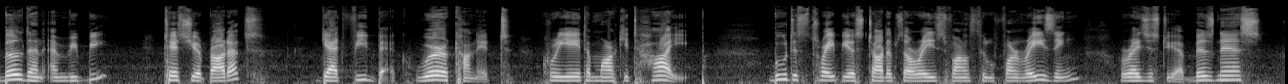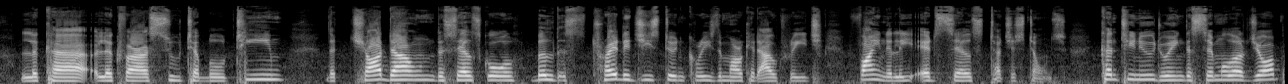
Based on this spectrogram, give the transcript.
Build an MVP, test your product, get feedback, work on it, create a market hype, bootstrap your startups or raise funds through fundraising, register your business, look, uh, look for a suitable team, the chart down the sales goal, build strategies to increase the market outreach, finally add sales touchstones. Continue doing the similar job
